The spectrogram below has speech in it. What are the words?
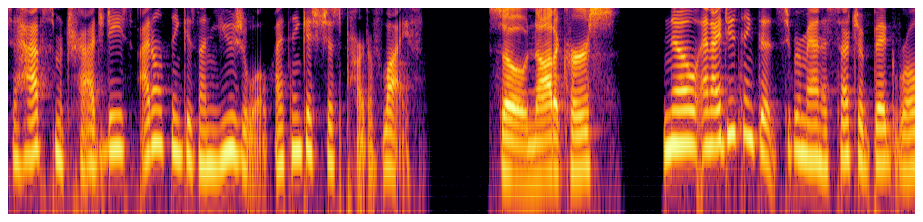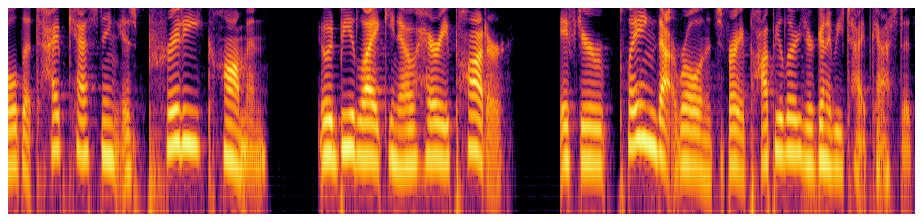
to have some tragedies, I don't think is unusual. I think it's just part of life. So, not a curse? No, and I do think that Superman is such a big role that typecasting is pretty common. It would be like, you know, Harry Potter. If you're playing that role and it's very popular, you're going to be typecasted.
